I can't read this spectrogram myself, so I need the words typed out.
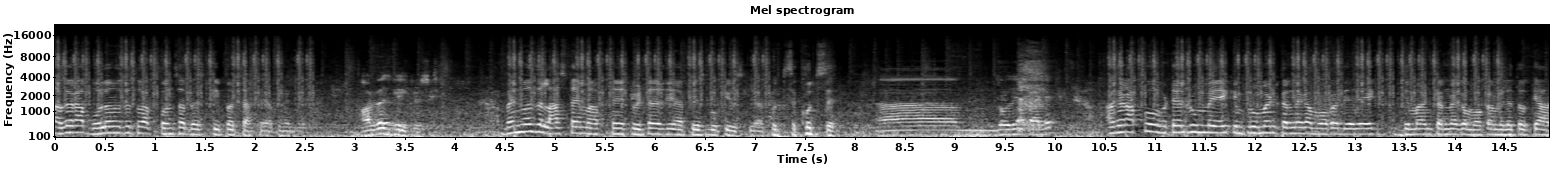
अगर आप बॉलर होते तो आप कौन सा बेस्ट कीपर चाहते हैं अपने लिए? Always Gilchrist when was the last time आपने ट्विटर या फेसबुक यूज़ किया? खुद से खुद से? दो दिन पहले। अगर आपको होटल रूम में एक इम्प्रूवमेंट करने का मौका दे जाए एक डिमांड करने का मौका मिले तो क्या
